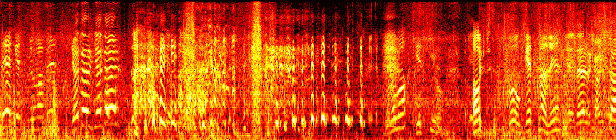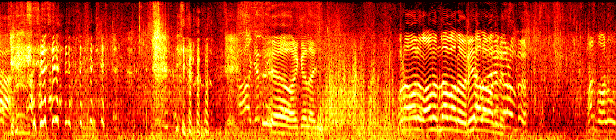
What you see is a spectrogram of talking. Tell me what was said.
Neye gitmiyor abi? Geder geder. Buna bak. Gitmiyor. Al. Bu gitmez ya. Geder kanka. Aa geldi. ya arkadaş. Ulan oğlum alın da balığı niye alamadınız? Al balığı.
